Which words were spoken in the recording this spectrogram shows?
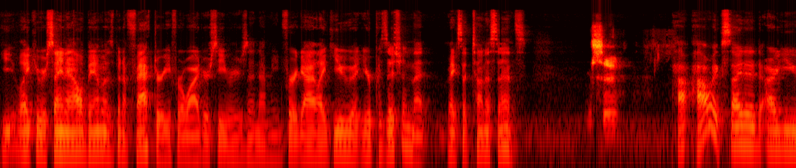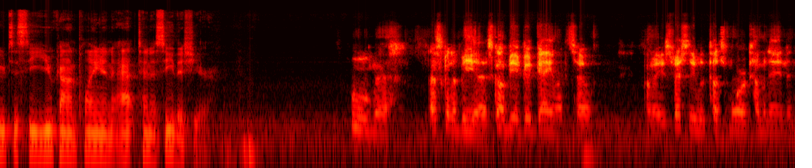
you, like you were saying, Alabama has been a factory for wide receivers, and I mean, for a guy like you at your position, that makes a ton of sense. Yes, sir. How, how excited are you to see UConn playing at Tennessee this year? Oh man, that's gonna be a, it's gonna be a good game. I can tell. I mean, especially with Coach Mora coming in and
